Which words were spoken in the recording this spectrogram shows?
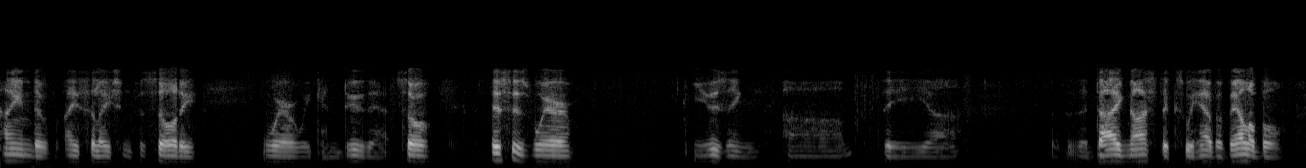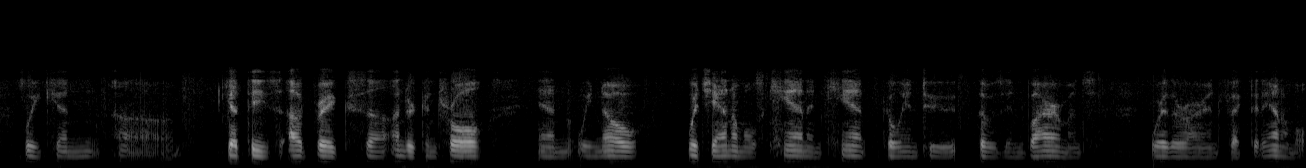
kind of isolation facility where we can do that. So this is where using uh, the uh, the diagnostics we have available, we can uh, get these outbreaks uh, under control, and we know which animals can and can't go into those environments where there are infected animals.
